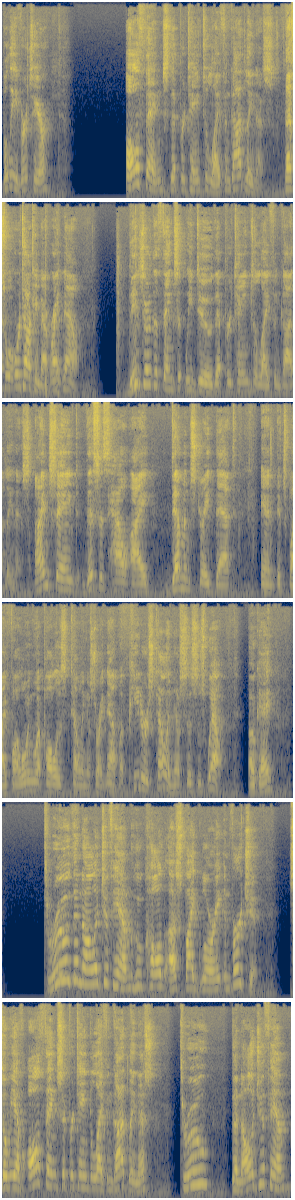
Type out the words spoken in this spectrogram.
believers here, all things that pertain to life and godliness. That's what we're talking about right now. These are the things that we do that pertain to life and godliness. I'm saved. This is how I demonstrate that, and it's by following what Paul is telling us right now. But Peter is telling us this as well. Okay? Through the knowledge of him who called us by glory and virtue. So we have all things that pertain to life and godliness through the knowledge of Him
